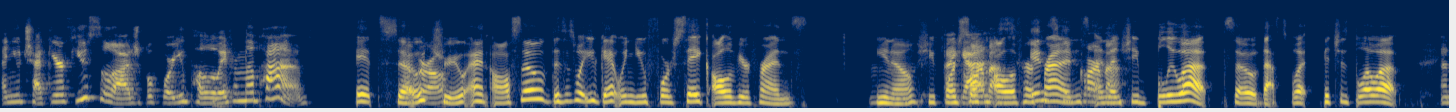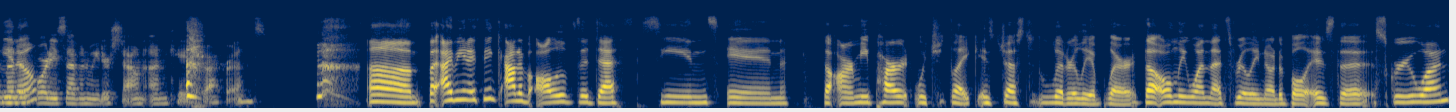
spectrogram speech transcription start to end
and you check your fuselage before you pull away from the pump. It's so girl. true. And also, this is what you get when you forsake all of your friends. you know she Mm-hmm. Forsook all of her Instant friends and then she blew up so that's what bitches blow up Another know? 47 meters down, uncaged reference. um but i mean i think out of all of the death scenes in the army part which like is just literally a blur the only one that's really notable is the screw one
